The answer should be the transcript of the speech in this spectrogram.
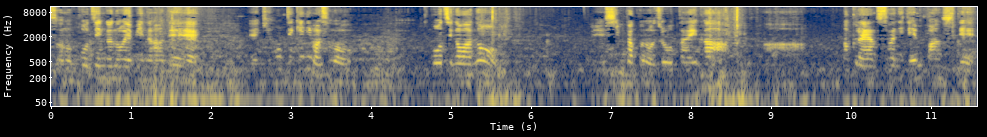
そのコーチングのウェビナーで、えー、基本的にはその、コーチ側の、えー、心拍の状態が、あまあ、クライアントさんに伝播して、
